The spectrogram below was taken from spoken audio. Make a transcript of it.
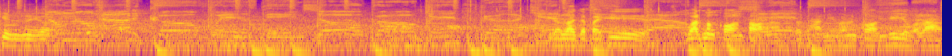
กินเลยก่อนเดี๋ยวเราจะไปที่วัดมังกรต่อสถานีวัดมังกรที่เยาวราช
